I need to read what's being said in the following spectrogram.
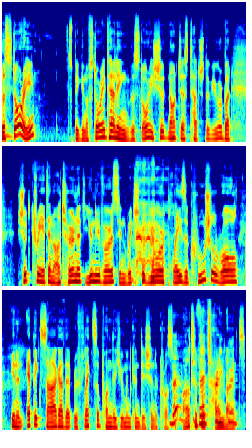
the story. Speaking of storytelling, the story should not just touch the viewer, but should create an alternate universe in which the viewer plays a crucial role in an epic saga that reflects upon the human condition across That- multiple that's pretty good. timelines.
